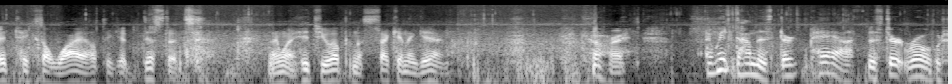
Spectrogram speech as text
it takes a while to get distance. And I want to hit you up in a second again. All right. I went down this dirt path, this dirt road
